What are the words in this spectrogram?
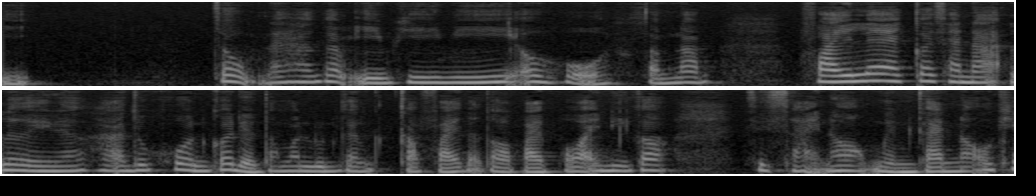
อีก จบนะคะกับ EP นี้โอ้โหสำหรับไฟแรกก็ชนะเลยนะคะ ทุกคนก็เดี๋ยวต้องมาลุ้นกันกับไฟต่อๆไป เพราะไอ้นี้ก็สิทธิ์สายนอกเหมือนกันเนาะโอเค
